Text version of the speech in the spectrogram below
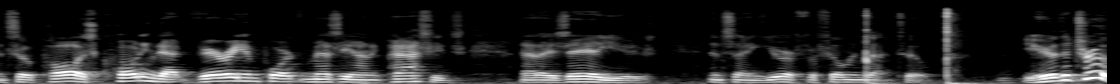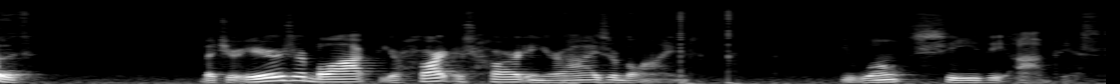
And so Paul is quoting that very important messianic passage that Isaiah used and saying, You're fulfilling that too. You hear the truth, but your ears are blocked, your heart is hard, and your eyes are blind. You won't see the obvious.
